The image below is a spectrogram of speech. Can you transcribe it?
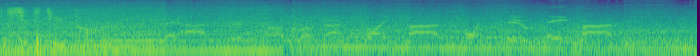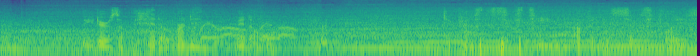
the 16 car. Stay high. There's the car on the low side. 25.285. Leaders up ahead over in the middle. Get past the 16 up into 6th place.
